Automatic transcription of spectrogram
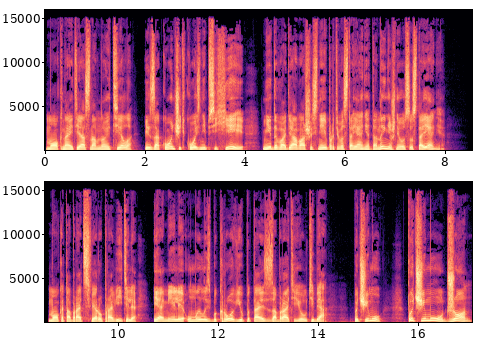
мог найти основное тело и закончить козни психеи, не доводя ваше с ней противостояние до нынешнего состояния. Мог отобрать сферу правителя, и Амелия умылась бы кровью, пытаясь забрать ее у тебя. Почему? Почему, Джон?»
